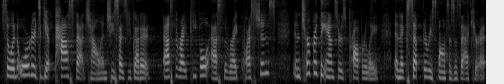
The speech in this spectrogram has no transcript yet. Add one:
So, in order to get past that challenge, he says you've got to ask the right people, ask the right questions, interpret the answers properly, and accept the responses as accurate.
